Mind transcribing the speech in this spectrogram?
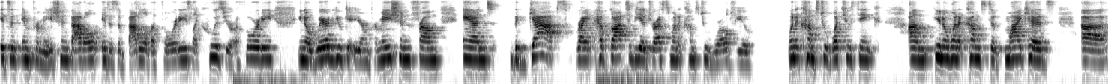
it's an information battle. It is a battle of authorities like who is your authority? You know where do you get your information from? And the gaps right have got to be addressed when it comes to worldview when it comes to what you think. Um, you know when it comes to my kids uh,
